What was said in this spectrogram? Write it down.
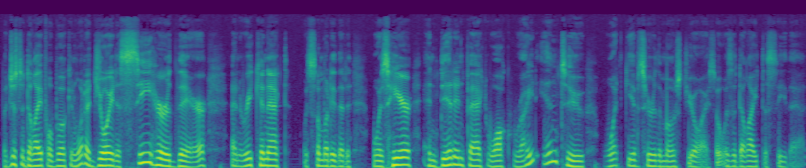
but just a delightful book. And what a joy to see her there and reconnect with somebody that was here and did, in fact, walk right into what gives her the most joy. So it was a delight to see that.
